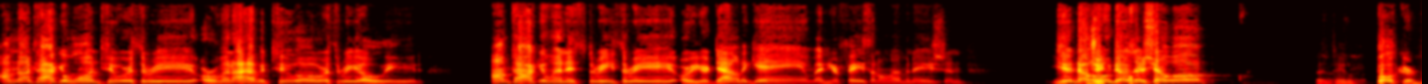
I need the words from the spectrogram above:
I'm not talking one, two, or three, or when I have a 2 0 or 3 0 lead. I'm talking when it's 3 3 or you're down a game and you're facing elimination. You know who doesn't show up? Booker.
